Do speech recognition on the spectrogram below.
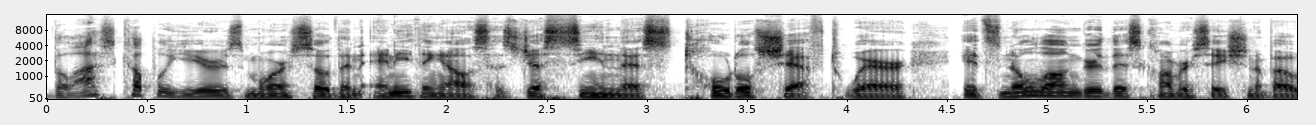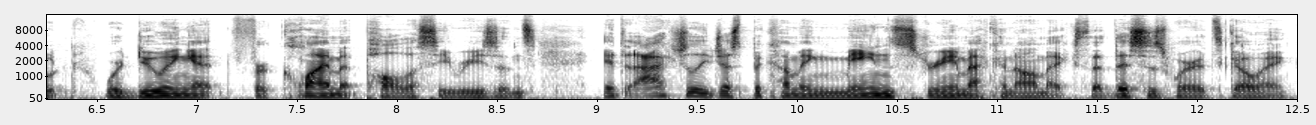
the last couple years more so than anything else has just seen this total shift where it's no longer this conversation about we're doing it for climate policy reasons it's actually just becoming mainstream economics that this is where it's going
